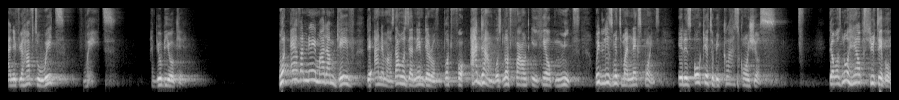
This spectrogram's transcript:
And if you have to wait, wait, and you'll be okay. Whatever name Adam gave the animals, that was their name thereof. But for Adam was not found a help meet. Which leads me to my next point. It is okay to be class conscious. There was no help suitable.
